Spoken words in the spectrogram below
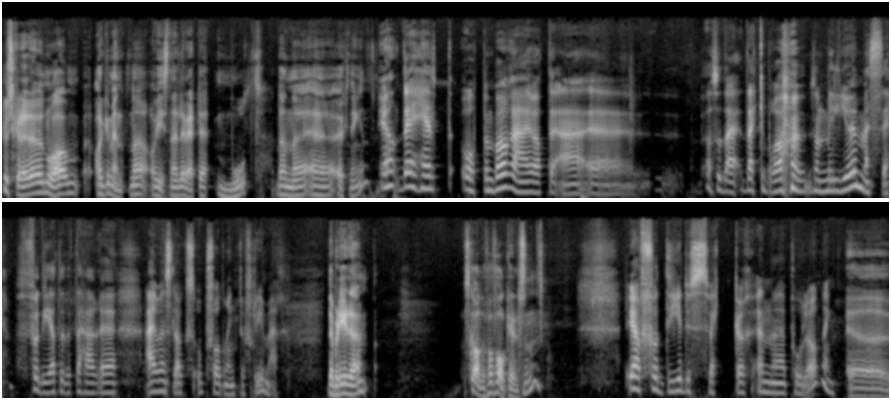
Husker dere noe av argumentene avisene leverte mot denne eh, økningen? Ja, det helt åpenbare er jo at det er eh, Altså, det det er, ikke bra sånn miljømessig, fordi at dette her eh, er jo en slags oppfordring til å fly mer. Det blir det. Skade for folkehelsen? Ja, fordi du svekker en uh, polordning? Uh,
